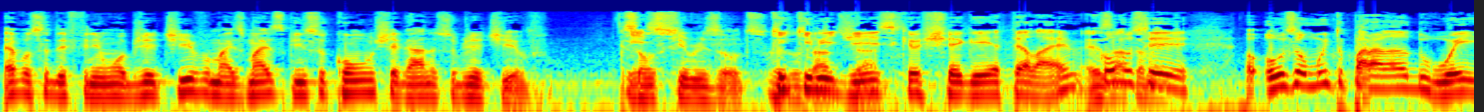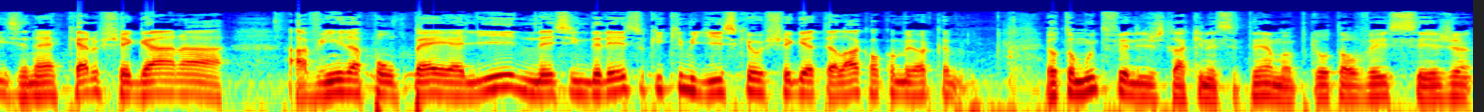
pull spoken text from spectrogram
É você definir um objetivo, mas mais do que isso, como chegar nesse objetivo. que são os Isso. Key Results. O que, que me diz chaves. que eu cheguei até lá? É como você usam muito o paralelo do Waze, né? Quero chegar na Avenida Pompeia ali, nesse endereço. O que, que me diz que eu cheguei até lá? Qual é o melhor caminho? Eu tô muito feliz de estar aqui nesse tema, porque eu talvez seja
